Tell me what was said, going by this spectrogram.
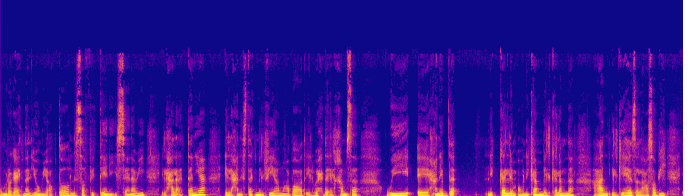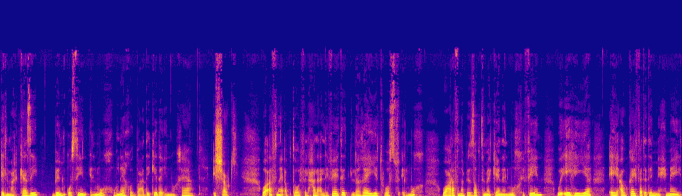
ومراجعتنا اليوم يا أبطال للصف الثاني الثانوي الحلقة الثانية اللي هنستكمل فيها مع بعض الوحدة الخامسة وهنبدأ نتكلم أو نكمل كلامنا عن الجهاز العصبي المركزي بين قوسين المخ وناخد بعد كده النخاع الشوكي. وقفنا يا أبطال في الحلقة اللي فاتت لغاية وصف المخ وعرفنا بالظبط مكان المخ فين وإيه هي أو كيف تتم حماية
